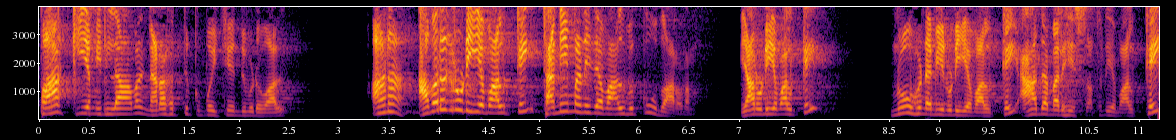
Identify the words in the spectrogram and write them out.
பாக்கியம் இல்லாமல் நரகத்துக்கு போய் சேர்ந்து விடுவாள். ஆனா அவர்களுடைய வாழ்க்கை தனி மனித வாழ்வுக்கு உதாரணம். யாருடைய வாழ்க்கை? நூகு நபியினுடைய வாழ்க்கை ஆதம் அலிஹிஸ்லத்துடைய வாழ்க்கை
